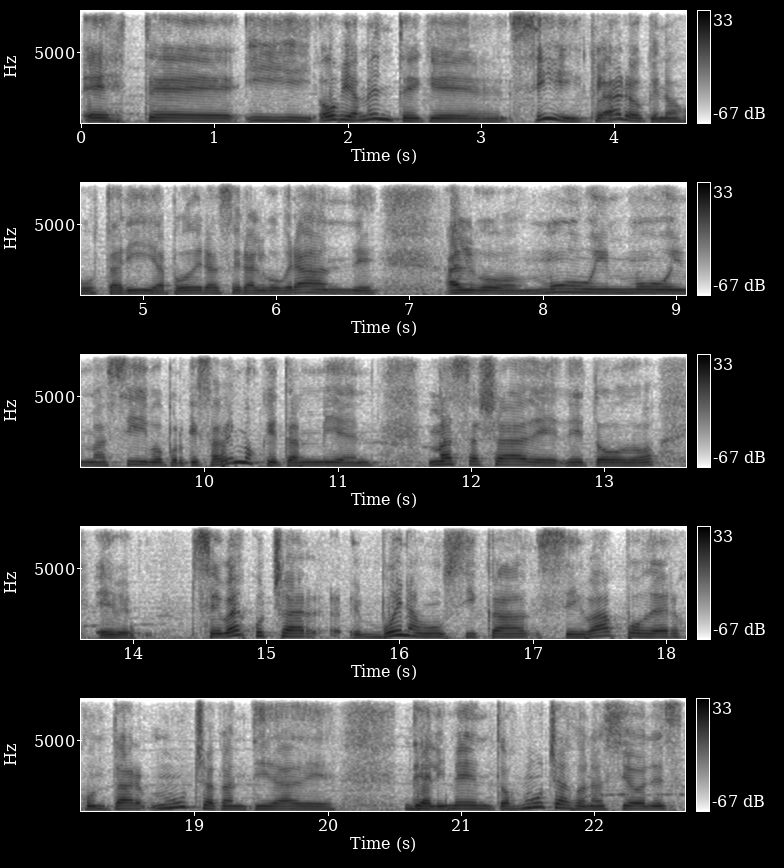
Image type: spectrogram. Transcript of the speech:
Este, y obviamente que sí, claro que nos gustaría poder hacer algo grande, algo muy, muy masivo, porque sabemos que también, más allá de, todo, eh, se va a escuchar eh, buena música, se va a poder juntar mucha cantidad de, alimentos, muchas donaciones,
